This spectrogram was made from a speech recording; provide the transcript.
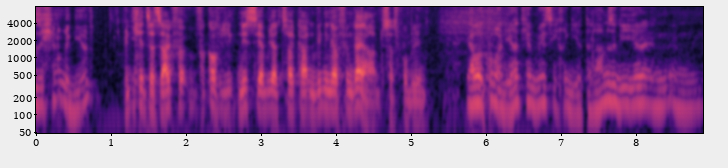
sich hin regiert. Wenn ich jetzt das sage, ver verkaufe ich nächstes Jahr wieder zwei Karten weniger für den Geierabend, ist das Problem. Ja, aber guck mal, die hat hier mäßig regiert. Dann haben sie die hier in, in,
